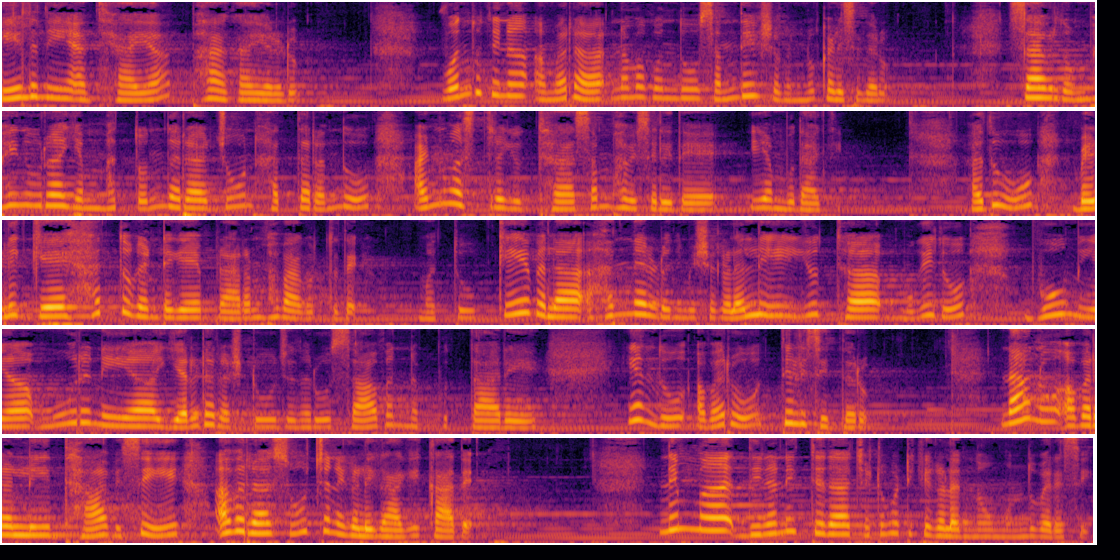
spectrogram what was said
ಏಳನೆಯ ಅಧ್ಯಾಯ ಭಾಗ ಎರಡು. ಒಂದು ದಿನ ಅಮರ ನಮಗೊಂದು ಸಂದೇಶವನ್ನು ಕಳಿಸಿದರು. ಸಾವಿರದ ಒಂಬೈನೂರ ಎಂಬತ್ತೊಂದರ ಜೂನ್ ಹತ್ತರಂದು ಅಣ್ವಸ್ತ್ರ ಯುದ್ಧ ಸಂಭವಿಸಲಿದೆ ಎಂಬುದಾಗಿ. ಅದು ಬೆಳಿಗ್ಗೆ ಹತ್ತು ಗಂಟೆಗೆ ಪ್ರಾರಂಭವಾಗುತ್ತದೆ ಮತ್ತು ಕೇವಲ ಹನ್ನೆರಡು ನಿಮಿಷಗಳಲ್ಲಿ ಯುದ್ಧ ಮುಗಿದು ಭೂಮಿಯ ಮೂರನೆಯ ಎರಡರಷ್ಟು ಜನರು ಸಾವನ್ನಪ್ಪುತ್ತಾರೆ ಎಂದು ಅವರು ತಿಳಿಸಿದ್ದರು. ನಾನು ಅವರಲ್ಲಿ ಧಾವಿಸಿ ಅವರ ಸೂಚನೆಗಳಿಗಾಗಿ ಕಾದೆ. ನಿಮ್ಮ ದಿನನಿತ್ಯದ ಚಟುವಟಿಕೆಗಳನ್ನು ಮುಂದುವರೆಸಿ,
